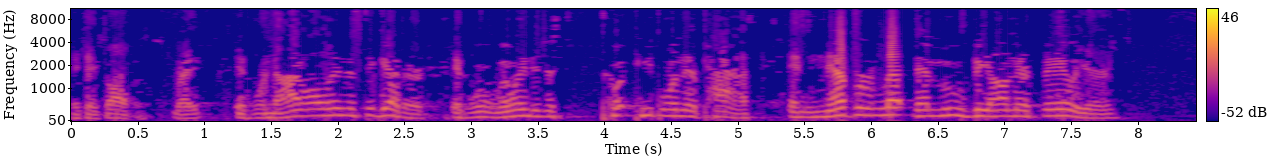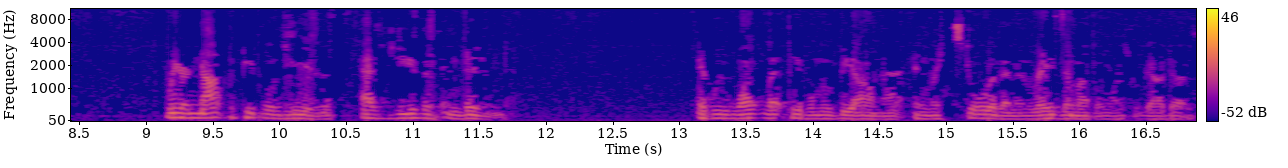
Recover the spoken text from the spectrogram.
It takes all of us, right? If we're not all in this together, if we're willing to just put people in their past and never let them move beyond their failures, we are not the people of Jesus as Jesus envisioned. If we won't let people move beyond that and restore them and raise them up and watch what God does.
